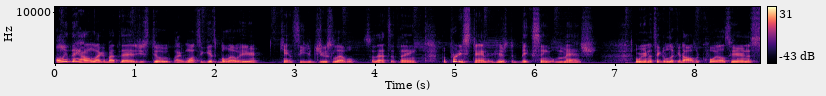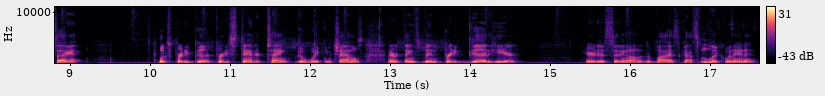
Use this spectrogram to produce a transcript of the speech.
only thing I don't like about that is you still, like once it gets below here, can't see your juice level. So that's a thing, but pretty standard. Here's the big single mesh. We're gonna take a look at all the coils here in a second. Looks pretty good, pretty standard tank, good wicking channels. Everything's been pretty good here. Here it is sitting on the device, got some liquid in it.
